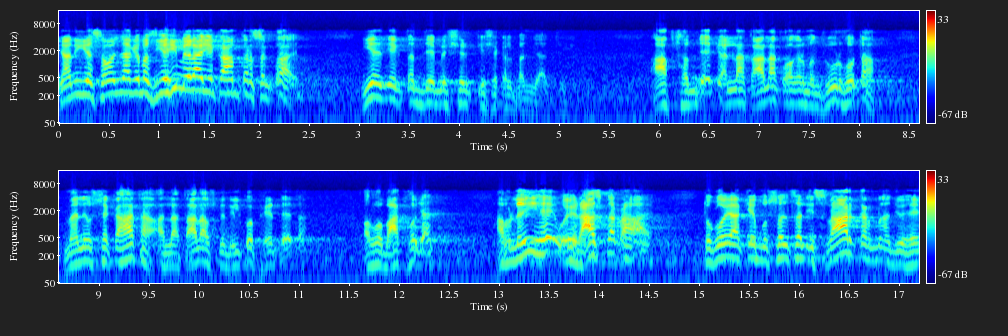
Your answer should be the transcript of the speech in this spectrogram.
यानी ये समझना कि बस यही मेरा ये काम कर सकता है। ये एक दर्जे में शिरक की शक्ल बन जाती है। आप समझे कि अल्लाह ताला को अगर मंजूर होता, मैंने उससे कहा था, अल्लाह ताला उसके दिल को फेर देता, और वो बात हो जाती। अब नहीं है, वो एराज कर रहा है। तो गोया के मुसलसल इसरार करना जो है,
